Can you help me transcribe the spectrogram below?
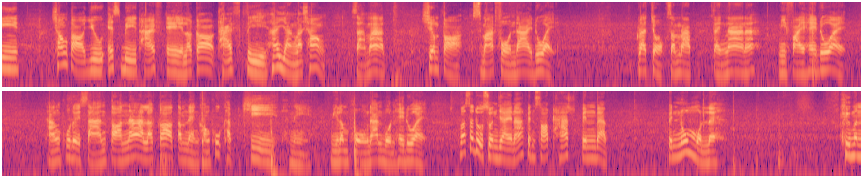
มีช่องต่อ USB Type A แล้วก็ Type C ให้อย่างละช่อง สามารถเชื่อมต่อสมาร์ทโฟนได้ด้วย กระจกสำหรับแต่งหน้านะ มีไฟให้ด้วย ทั้งผู้โดยสารตอนหน้าแล้วก็ตำแหน่งของผู้ขับขี่นี่มีลำโพงด้านบนให้ด้วย วัสดุส่วนใหญ่นะ เป็นซอฟท์ทัชเป็นแบบเป็นนุ่มหมดเลย คือมัน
